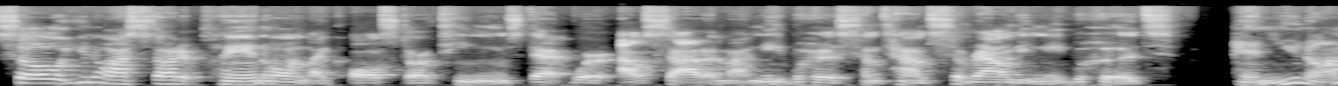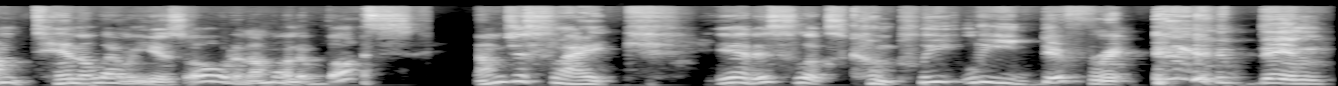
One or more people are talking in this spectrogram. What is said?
So, you know, I started playing on like all star teams that were outside of my neighborhood, sometimes surrounding neighborhoods. And, you know, I'm 10, 11 years old and I'm on a bus. I'm just like, yeah, this looks completely different than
